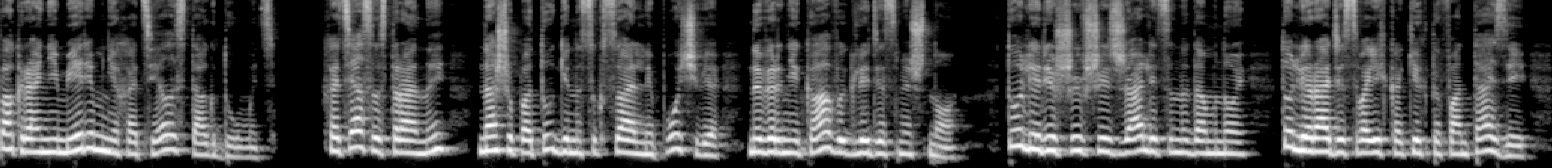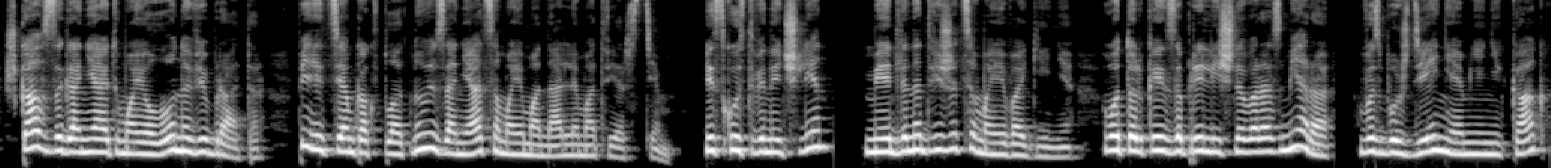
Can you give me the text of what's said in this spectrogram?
По крайней мере, мне хотелось так думать. Хотя со стороны наши потуги на сексуальной почве наверняка выглядят смешно. То ли решившись жалиться надо мной, то ли ради своих каких-то фантазий, шкаф загоняет в мое лоно вибратор – перед тем, как вплотную заняться моим анальным отверстием. Искусственный член медленно движется в моей вагине, вот только из-за приличного размера возбуждения мне никак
